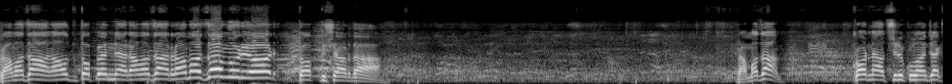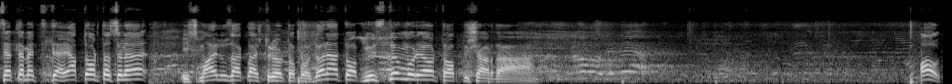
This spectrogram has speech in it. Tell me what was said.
Ramazan aldı top önüne. Ramazan. Ramazan vuruyor. Top dışarıda. Ramazan. Korner atışını kullanacak Setlemet'te. Yaptı ortasını. İsmail uzaklaştırıyor topu. Dönen top. Müslüm vuruyor. Top dışarıda. Out.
